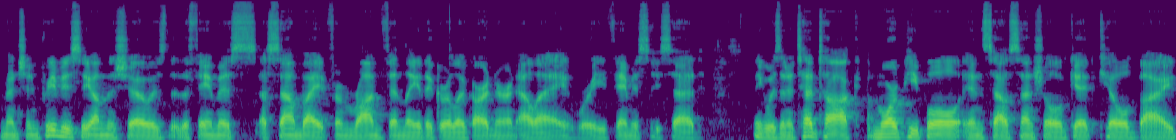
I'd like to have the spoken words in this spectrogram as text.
mentioned previously on the show is the, the famous soundbite from Ron Finley, the guerrilla gardener in LA, where he famously said, I think it was in a TED talk, more people in South Central get killed by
